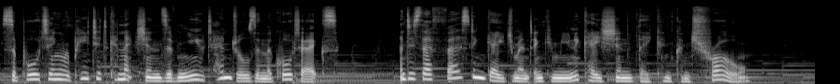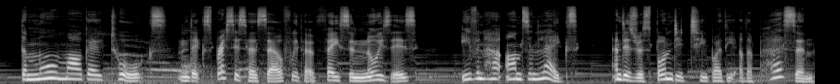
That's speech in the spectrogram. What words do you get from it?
supporting repeated connections of new tendrils in the cortex, and is their first engagement and communication they can control. The more Margot talks and expresses herself with her face and noises, even her arms and legs, and is responded to by the other person,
